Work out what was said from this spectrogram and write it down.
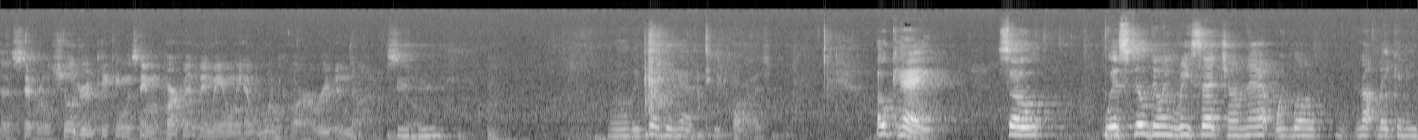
that has several children taking the same apartment, they may only have one car or even none, so. mhm. Well, they probably have two cars. Okay, so we're still doing research on that. We will not make any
